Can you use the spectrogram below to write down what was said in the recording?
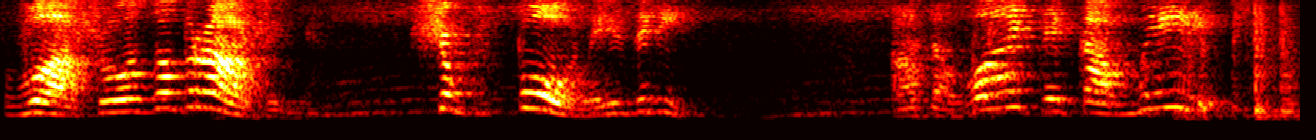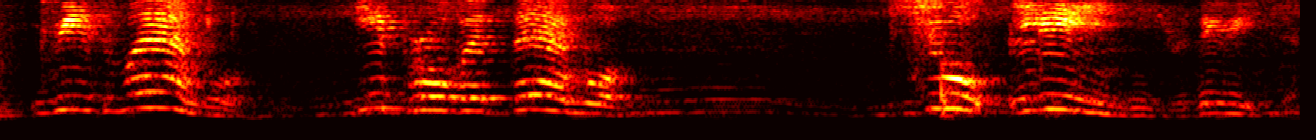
вашого зображення, щоб в повний зріст. А давайте-ка ми візьмемо і проведемо цю лінію. Дивіться.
